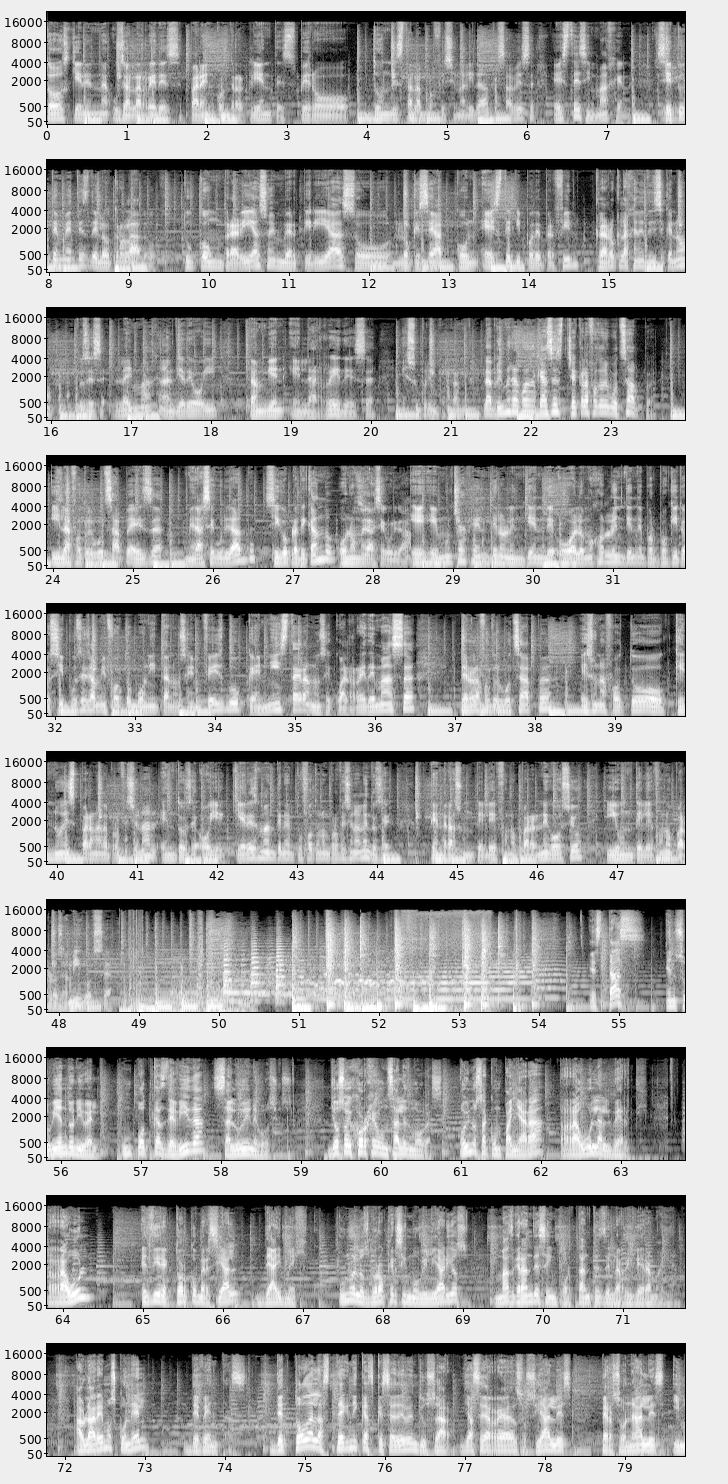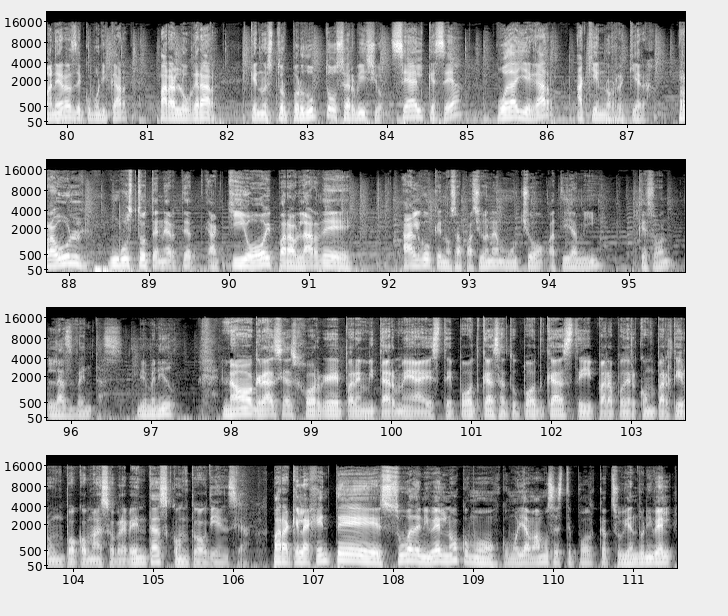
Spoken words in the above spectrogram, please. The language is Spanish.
todos quieren usar las redes para encontrar clientes, pero ¿dónde está la profesionalidad? ¿Sabes? Esta es imagen. Si tú te metes del otro lado, ¿tú comprarías o invertirías o lo que sea con este tipo de perfil? Claro que la gente te dice que no. Entonces, la imagen al día de hoy también en las redes es súper importante. La primera cosa que haces es checa la foto de WhatsApp. Y la foto de WhatsApp es, ¿me da seguridad? ¿Sigo platicando o no me da seguridad? Eh, eh, mucha gente no lo entiende o a lo mejor lo entiende por poquito. Si puse ya mi foto bonita, no sé, en Facebook, en Instagram, no sé cuál red de masa, pero la foto de WhatsApp es una foto que no es para nada profesional. Entonces, oye, ¿quieres mantener tu foto no profesional? Entonces tendrás un teléfono para el negocio y un teléfono para los amigos. Estás en Subiendo Nivel, un podcast de vida, salud y negocios. Yo soy Jorge González Mogas. Hoy nos acompañará Raúl Alberti. Raúl es director comercial de iMéxico, uno de los brokers inmobiliarios más grandes e importantes de la Riviera Maya. Hablaremos con él de ventas, de todas las técnicas que se deben de usar, ya sea redes sociales, personales y maneras de comunicar para lograr que nuestro producto o servicio, sea el que sea, pueda llegar a quien nos requiera. Raúl, un gusto tenerte aquí hoy para hablar de algo que nos apasiona mucho a ti y a mí, que son las ventas. Bienvenido. No, gracias Jorge por invitarme a este podcast, a tu podcast y para poder compartir un poco más sobre ventas con tu audiencia. Para que la gente suba de nivel, ¿no? Como, como llamamos este podcast, subiendo nivel,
